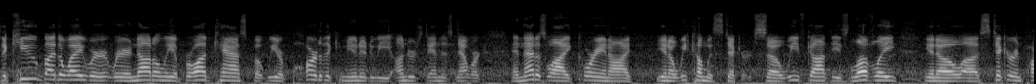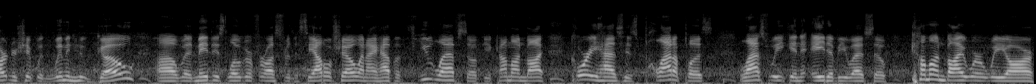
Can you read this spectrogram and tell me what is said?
the Cube, by the way, we're, we're not only a broadcast, but we are part of the community. We understand this network, and that is why Corey and I, you know, we come with stickers. So we've got these lovely, you know, uh, sticker in partnership with Women Who Go. Uh, we made this logo for us for the Seattle show, and I have a few left. So if you come on by, Corey has his platypus last week in AWS. So come on by where we are.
